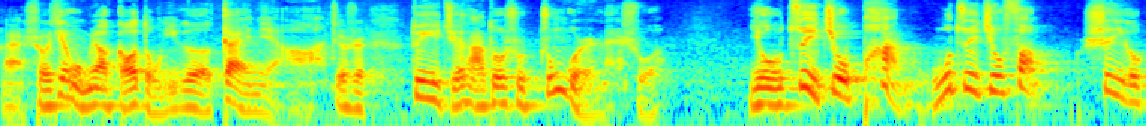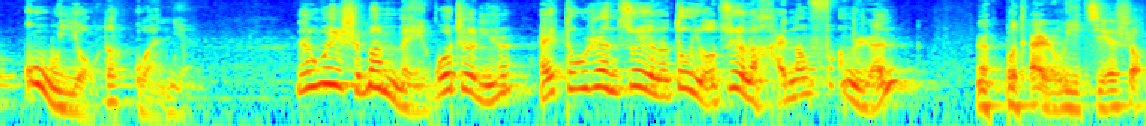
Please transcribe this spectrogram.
哎，首先我们要搞懂一个概念啊，就是对于绝大多数中国人来说，有罪就判，无罪就放，是一个固有的观念。那为什么美国这里说，哎，都认罪了，都有罪了，还能放人？那 不太容易接受。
